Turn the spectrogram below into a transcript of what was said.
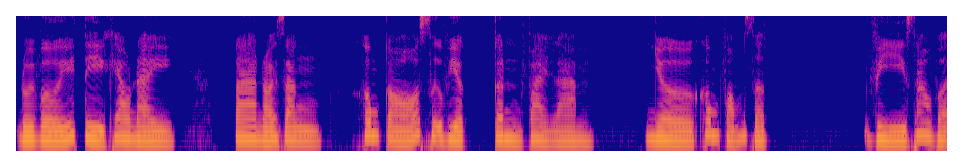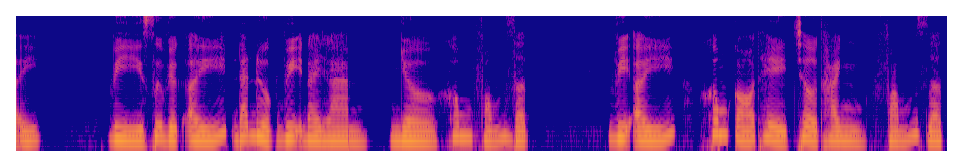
đối với tỳ kheo này, ta nói rằng không có sự việc cần phải làm nhờ không phóng dật. Vì sao vậy? Vì sự việc ấy đã được vị này làm nhờ không phóng dật. Vị ấy không có thể trở thành phóng dật.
